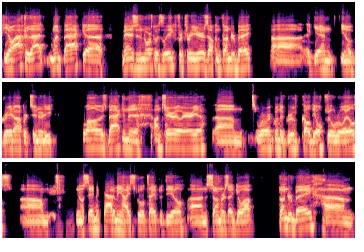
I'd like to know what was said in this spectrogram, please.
you know, after that, went back, uh, managed the Northwoods League for three years up in Thunder Bay. Uh, again, you know, great opportunity. While I was back in the Ontario area, um, working with a group called the Oakville Royals. Um, mm-hmm. You know, same academy, high school type of deal. Uh, in the summers, I'd go up Thunder Bay. Um,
